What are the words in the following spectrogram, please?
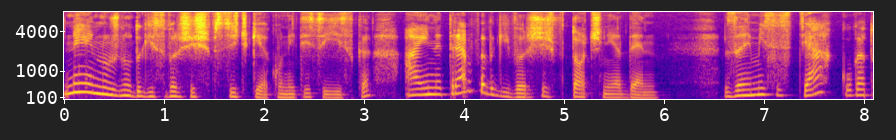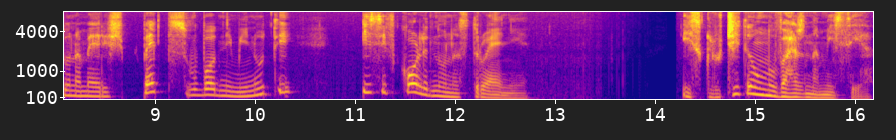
Не е нужно да ги свършиш всички, ако не ти се иска, а и не трябва да ги вършиш в точния ден. Заеми се с тях, когато намериш пет свободни минути и си в коледно настроение. Изключително важна мисия.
